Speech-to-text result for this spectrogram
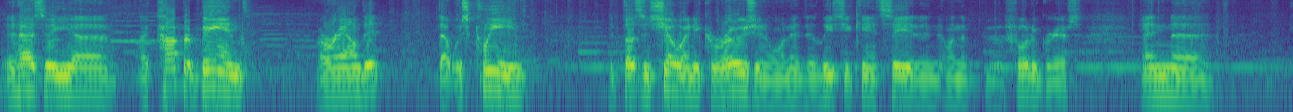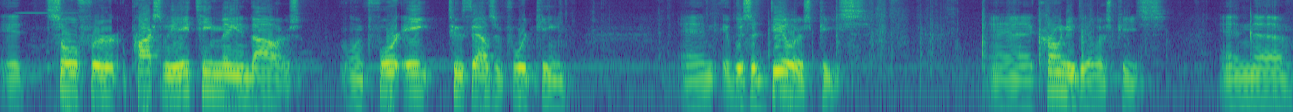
It has a, uh, a copper band around it that was cleaned. It doesn't show any corrosion on it, at least you can't see it in, on the uh, photographs. And uh, it sold for approximately $18 million on 4-8-2014. And it was a dealer's piece, a crony dealer's piece. And uh,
